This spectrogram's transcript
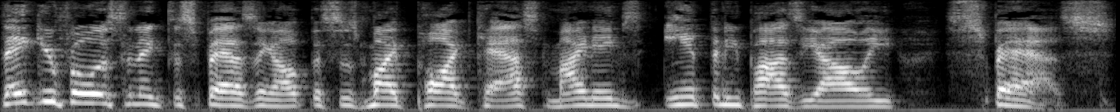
Thank you for listening to Spazzing Out. This is my podcast. My name's Anthony Pazziali, Spaz.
